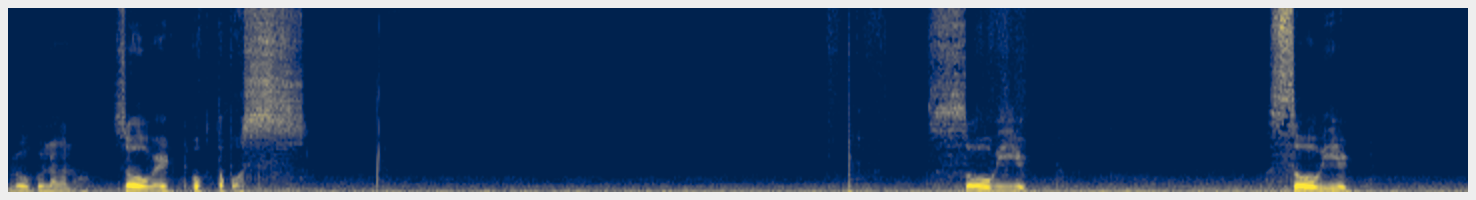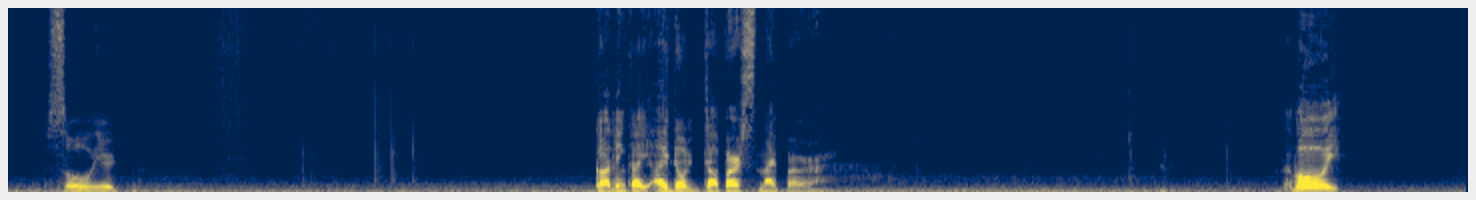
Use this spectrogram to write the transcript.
logo ng ano so weird octopus. So weird. So weird. So weird. Galing kay idol jumper sniper. Bye bye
